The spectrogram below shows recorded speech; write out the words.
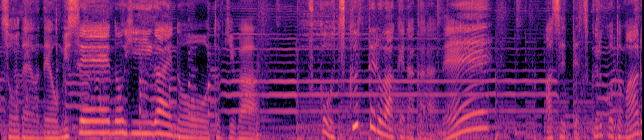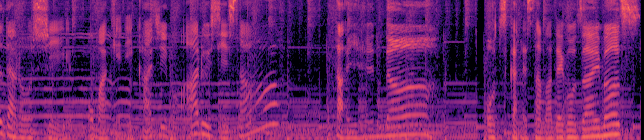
そうだよね。お店の日以外の時は服を作ってるわけだからね。焦って作ることもあるだろうしおまけに家事もあるしさ。大変だ。お疲れ様でございます。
